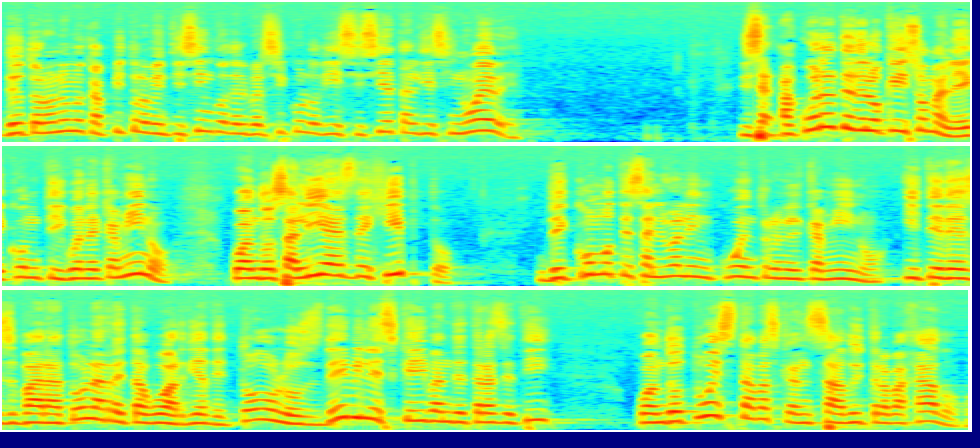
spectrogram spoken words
Deuteronomio capítulo 25 del versículo 17 al 19. Dice, acuérdate de lo que hizo Amalek contigo en el camino, cuando salías de Egipto, de cómo te salió al encuentro en el camino y te desbarató la retaguardia de todos los débiles que iban detrás de ti, cuando tú estabas cansado y trabajado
